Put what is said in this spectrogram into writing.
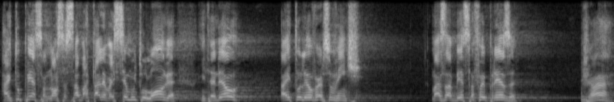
Aí tu pensa, nossa, essa batalha vai ser muito longa, entendeu? Aí tu lê o verso 20. Mas a besta foi presa. Já?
